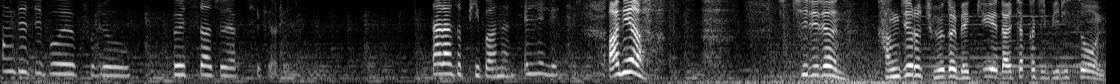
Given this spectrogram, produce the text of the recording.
황제지보의 구류, 을사조약 체결일. 따라서 비번은 1117. 아니야. 17일은 강제로 조약을 맺기 위해 날짜까지 미리 써온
